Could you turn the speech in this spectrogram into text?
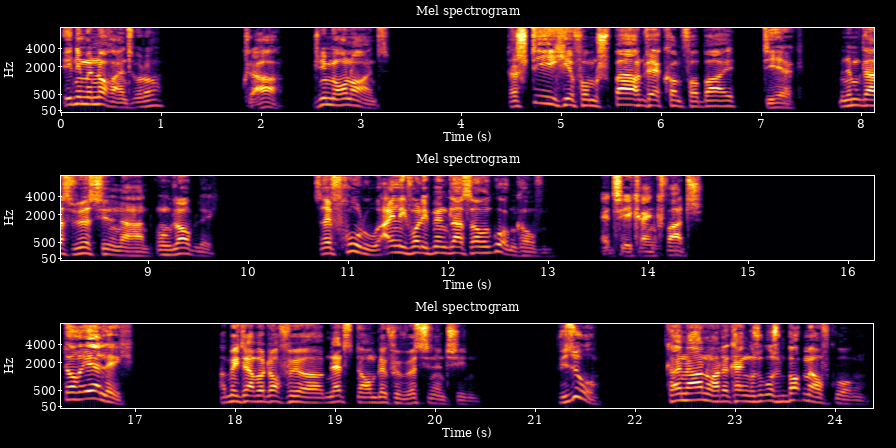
Ich nehme noch eins, oder? Klar, ich nehme auch noch eins. Da stehe ich hier vom Spar und wer kommt vorbei? Dirk, mit einem Glas Würstchen in der Hand. Unglaublich. Sei froh, du. Eigentlich wollte ich mir ein Glas saure Gurken kaufen. Erzähl keinen Quatsch. Doch ehrlich. Hab mich dann aber doch für im letzten Augenblick für Würstchen entschieden. Wieso? Keine Ahnung, hatte keinen so großen Bock mehr auf Gurken.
